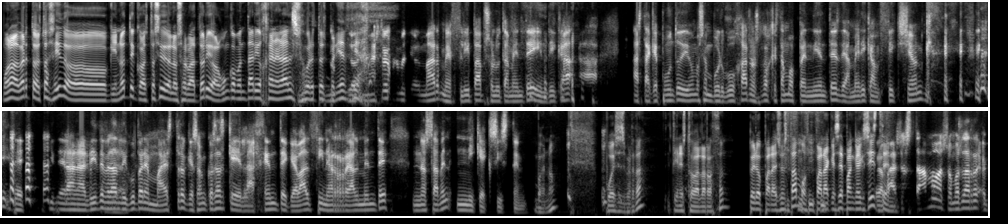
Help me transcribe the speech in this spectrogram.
Bueno, Alberto, esto ha sido Quinótico, esto ha sido el observatorio. ¿Algún comentario general sobre tu experiencia? del maestro que prometió el mar me flipa absolutamente, indica a- hasta qué punto vivimos en burbujas nosotros que estamos pendientes de American Fiction y, de, y de la nariz de Bradley Cooper en maestro, que son cosas que la gente que va al cine realmente no saben ni que existen. Bueno, pues es verdad, tienes toda la razón. Pero para eso estamos, para que sepan que Pero existen. para eso estamos, somos la re-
